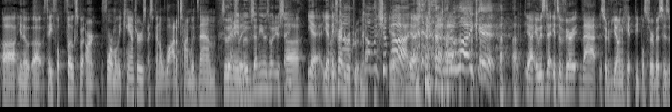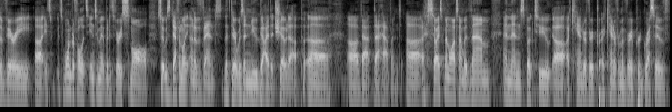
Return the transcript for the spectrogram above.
uh, you know, uh, faithful folks, but aren't formally cantors. I spent a lot of time with them. So they made Actually, moves on you, is what you're saying? Uh, yeah, yeah, they tried to come, recruit me. Come on Shabbat. Yeah, yeah. you like it. yeah, it was. It's a very that sort of young hip people service is a very. Uh, it's it's wonderful. It's intimate, but it's very small. So it was definitely an event that there was a new guy that showed up. Uh, uh, that that happened. Uh, so I spent a lot of time with them, and then spoke to uh, a cantor, very a cantor from a very progressive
